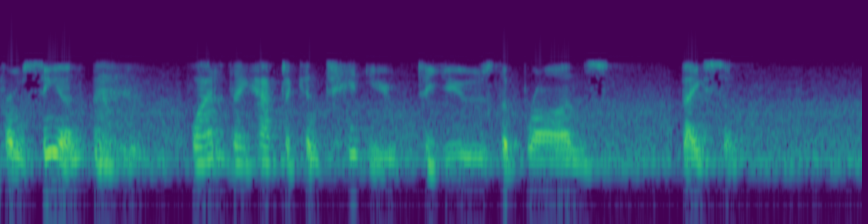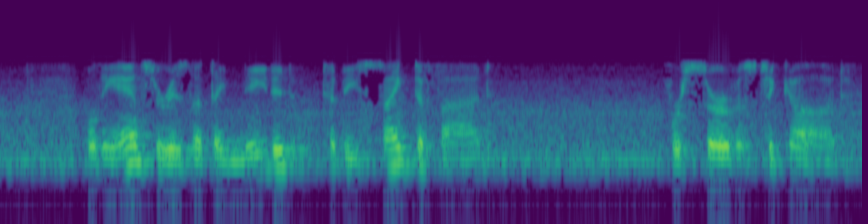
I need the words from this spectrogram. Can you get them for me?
from sin, why did they have to continue to use the bronze basin? Well, the answer is that they needed to be sanctified for service to God.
